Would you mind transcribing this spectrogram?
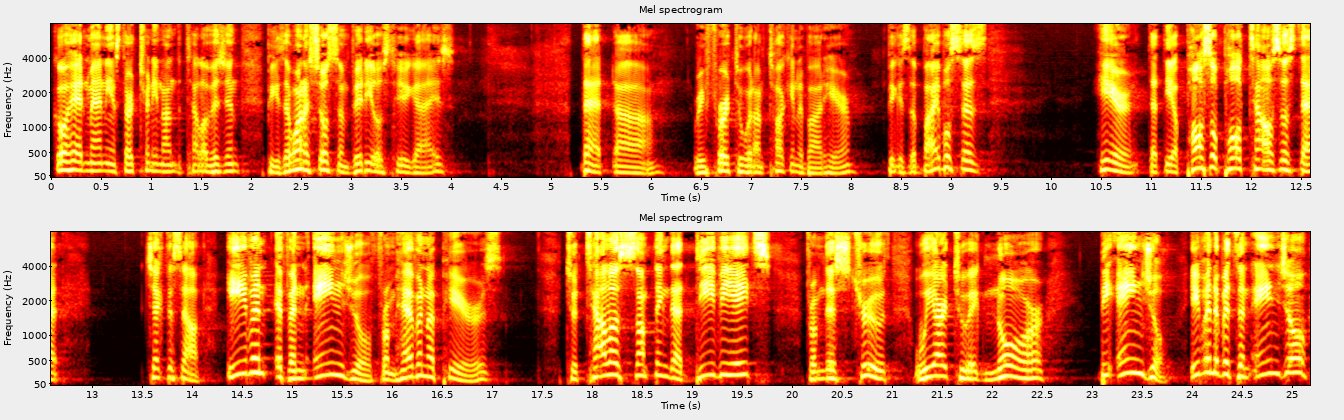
Go ahead, Manny, and start turning on the television because I want to show some videos to you guys that uh, refer to what I'm talking about here. Because the Bible says here that the Apostle Paul tells us that, check this out, even if an angel from heaven appears to tell us something that deviates from this truth, we are to ignore the angel. Even if it's an angel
